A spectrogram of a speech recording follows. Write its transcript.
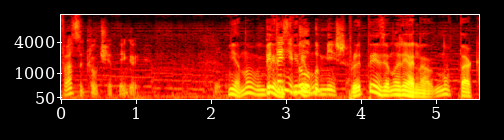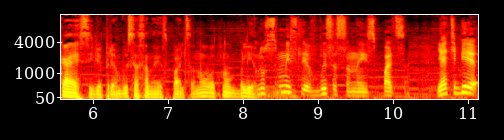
в разы круче этой игры. Не, ну, блин, Претензий Кирилл, было бы ну, меньше. Претензия, ну реально, ну такая себе прям высосанная из пальца. Ну вот, ну блин. Ну, в смысле, высосанные из пальца. Я тебе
